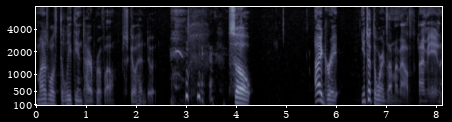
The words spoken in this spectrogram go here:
Might as well just delete the entire profile. Just go ahead and do it. so, I agree. You took the words out of my mouth. I mean,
